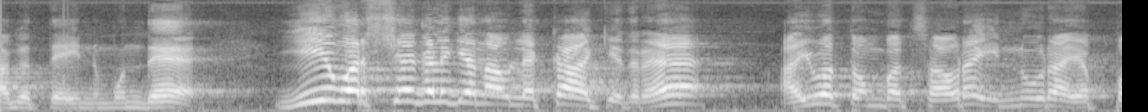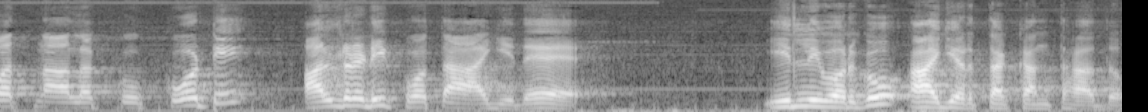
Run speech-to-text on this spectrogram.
ಆಗುತ್ತೆ ಇನ್ನು ಮುಂದೆ. ಈ ವರ್ಷಗಳಿಗೆ ನಾವು ಲೆಕ್ಕ ಹಾಕಿದ್ರೆ ಐವತ್ತೊಂಬತ್ತು ಸಾವಿರ ಇನ್ನೂರ ಎಪ್ಪತ್ನಾಲ್ಕು ಕೋಟಿ ಆಲ್ರೆಡಿ ಕೋತ ಆಗಿದೆ. ಇಲ್ಲಿವರೆಗೂ ಆಗಿರ್ತಕ್ಕಂತಹದ್ದು.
